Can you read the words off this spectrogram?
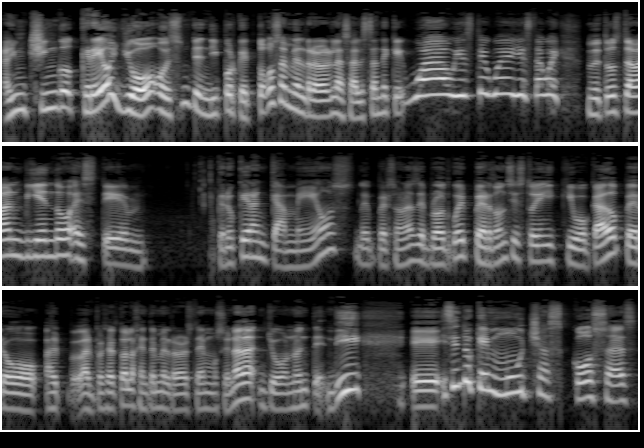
hay un chingo, creo yo, o eso entendí, porque todos a mi alrededor en la sala están de que, wow, y este güey, y esta güey, donde todos estaban viendo, este creo que eran cameos de personas de Broadway. Perdón si estoy equivocado, pero al, parecer toda la gente a mi alrededor está emocionada. Yo no entendí. Eh, y siento que hay muchas cosas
